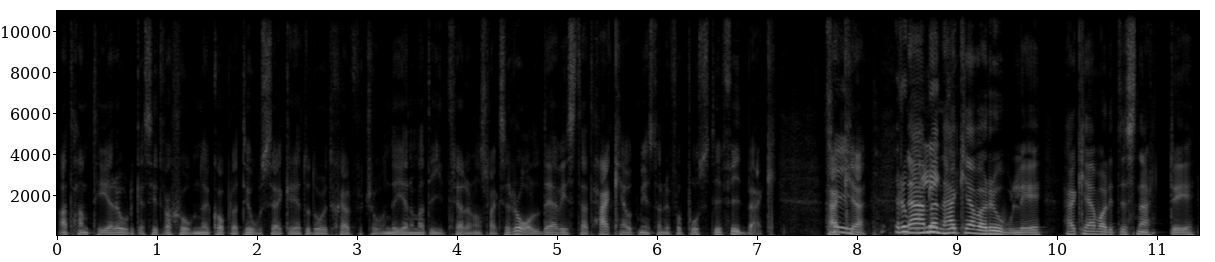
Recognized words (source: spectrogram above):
att hantera olika situationer kopplat till osäkerhet och dåligt självförtroende genom att iträda någon slags roll där jag visste att här kan jag åtminstone få positiv feedback. Här typ kan jag, rolig? Nej, men här kan jag vara rolig, här kan jag vara lite snärtig,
